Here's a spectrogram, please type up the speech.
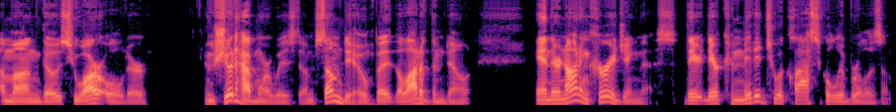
Among those who are older, who should have more wisdom, some do, but a lot of them don't, and they're not encouraging this. They're they're committed to a classical liberalism,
